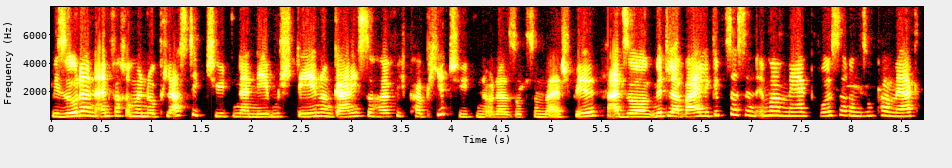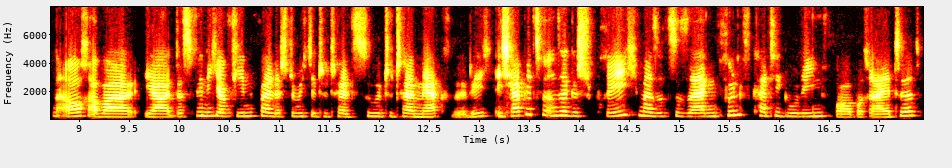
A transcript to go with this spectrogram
wieso dann einfach immer nur Plastiktüten daneben stehen und gar nicht so häufig Papiertüten oder so zum Beispiel. Also mittlerweile gibt es das in immer mehr größeren Supermärkten auch, aber ja, das finde ich auf jeden Fall, da stimme ich dir total zu, total merkwürdig. Ich habe jetzt für unser Gespräch mal sozusagen fünf Kategorien vorbereitet,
